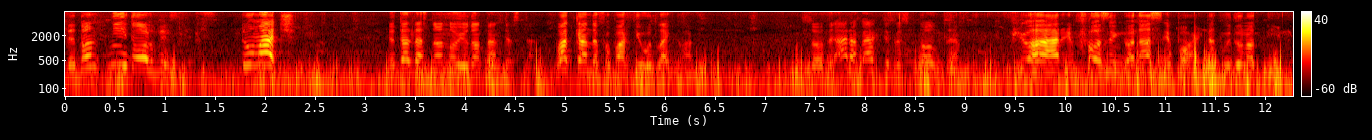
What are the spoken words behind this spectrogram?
they don't need all this. It's too much. They told us, no, no, you don't understand. What kind of a park you would like to have? So the Arab activists told them, if you are imposing on us a park that we do not need,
